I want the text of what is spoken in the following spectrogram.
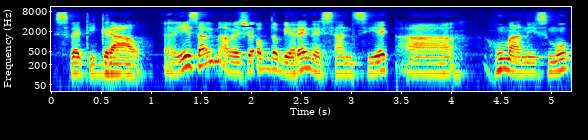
svätý grál. Je zaujímavé, že obdobie renesancie a humanizmu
